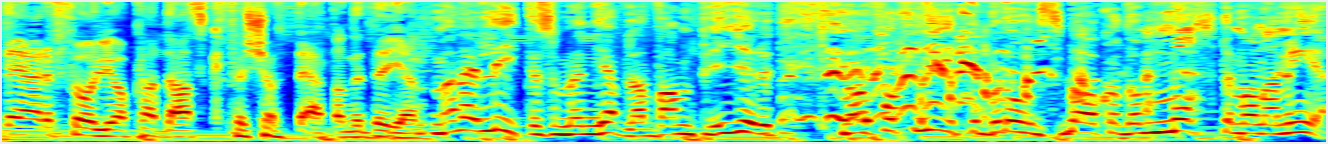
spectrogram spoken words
Där följer jag pladask för köttätandet igen. Man är lite som en jävla vampyr. Man har fått lite blodsmak och då måste man ha mer.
